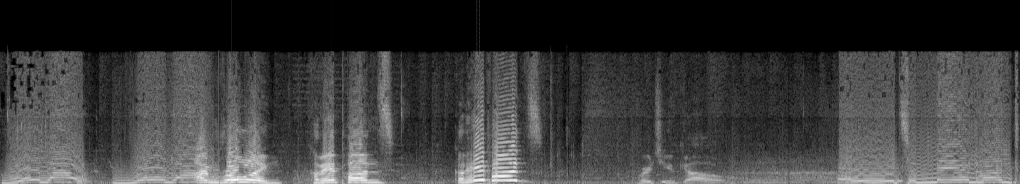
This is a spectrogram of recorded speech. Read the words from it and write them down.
Roll out! Roll out! I'm rolling. Come here, Punz. Come here, Punz. Where'd you go? Oh, it's a manhunt!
